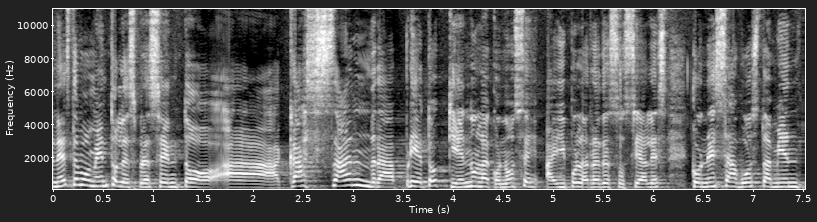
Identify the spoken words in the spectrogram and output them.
En este momento les presento a Cassandra Prieto, quien no la conoce ahí por las redes sociales, con esa voz también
